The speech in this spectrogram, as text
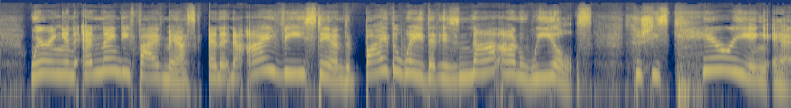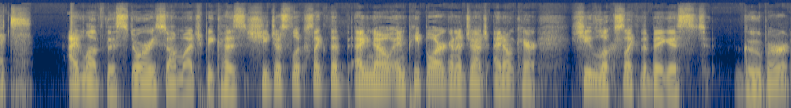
wearing an N95 mask and an IV stand by the way that is not on wheels so she's carrying it I love this story so much because she just looks like the I know, and people are going to judge. I don't care. She looks like the biggest goober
